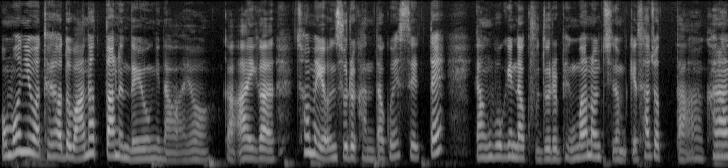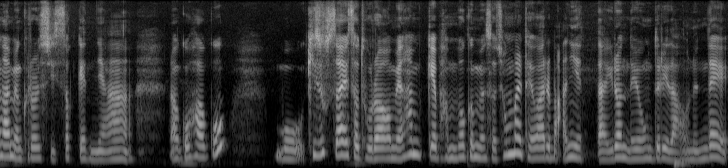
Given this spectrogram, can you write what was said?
어머니와 대화도 많았다는 내용이 나와요. 그러니까 아이가 처음에 연수를 간다고 했을 때 양복이나 구두를 100만 원치 넘게 사줬다. 가난하면 그럴 수 있었겠냐라고 하고 뭐 기숙사에서 돌아오면 함께 밥 먹으면서 정말 대화를 많이 했다 이런 내용들이 나오는데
